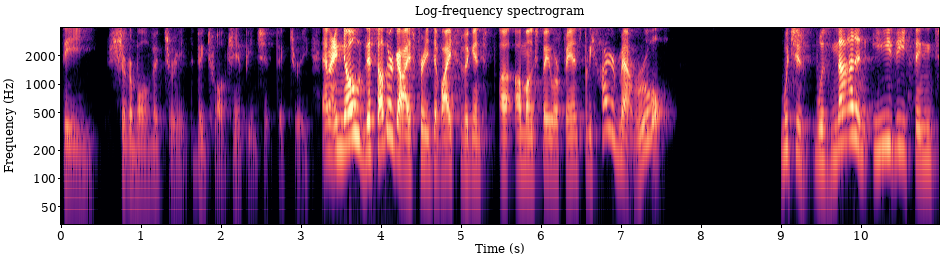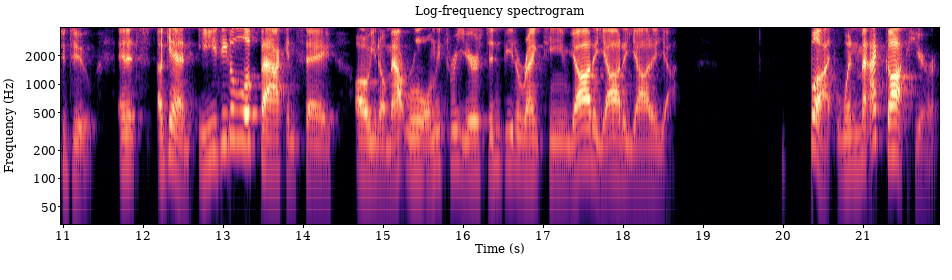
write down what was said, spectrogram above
the Sugar Bowl victory, the Big 12 championship victory. And I know this other guy is pretty divisive against uh, amongst Baylor fans, but he hired Matt Rhule, which is was not an easy thing to do. And it's again easy to look back and say, "Oh, you know, Matt Rhule only 3 years, didn't beat a ranked team, yada yada yada yada." But when Matt got here,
